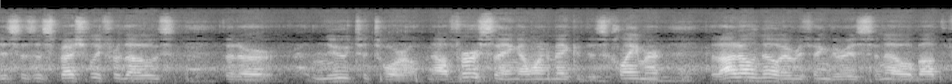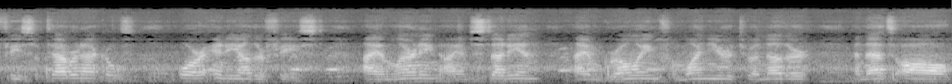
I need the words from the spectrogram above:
this is especially for those that are new tutorial. Now, first thing, I want to make a disclaimer that I don't know everything there is to know about the Feast of Tabernacles or any other feast. I am learning, I am studying, I am growing from one year to another, and that's all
